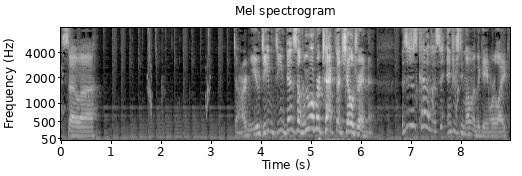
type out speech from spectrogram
So, uh... Darn you, Team Team Dimsun, we will protect the children! This is just kind of an interesting moment in the game where, like,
